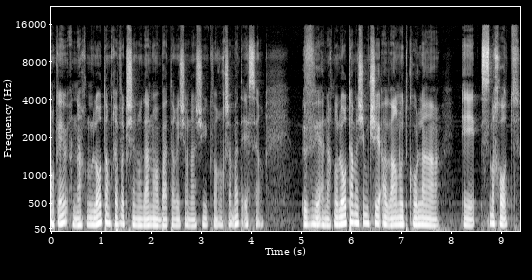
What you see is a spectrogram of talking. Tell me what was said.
אוקיי? אנחנו לא אותם חבר'ה כשנודענו הבת הראשונה, שהיא כבר עכשיו בת 10. ואנחנו לא אותם אנשים כשעברנו את כל השמחות,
